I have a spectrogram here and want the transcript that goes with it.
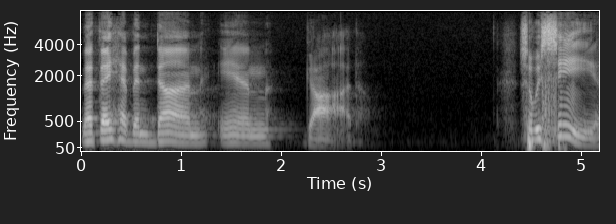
that they have been done in God. So we see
